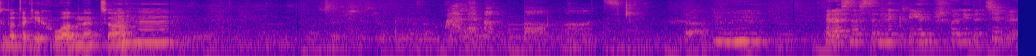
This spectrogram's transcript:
Chyba takie chłodne, co? Teraz następny klient przychodzi do ciebie.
